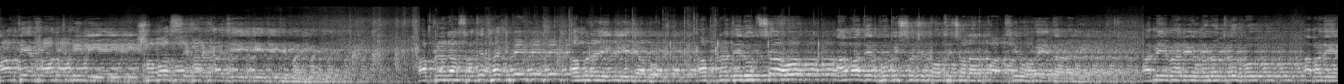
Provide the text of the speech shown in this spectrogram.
হাতে হাত মিলিয়ে সমাজ সেবার কাজে এগিয়ে যেতে পারি। আপনারা সাথে থাকবেন, আমরা এগিয়ে যাব। আপনাদের উৎসাহ আমাদের ভবিষ্যতে পথে চলার পাথেও হয়ে দাঁড়াবে। আমি এবারে অনুরোধ করব আমাদের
